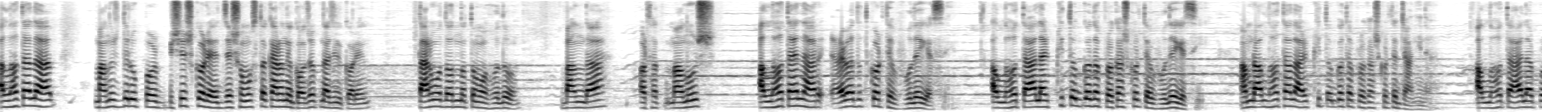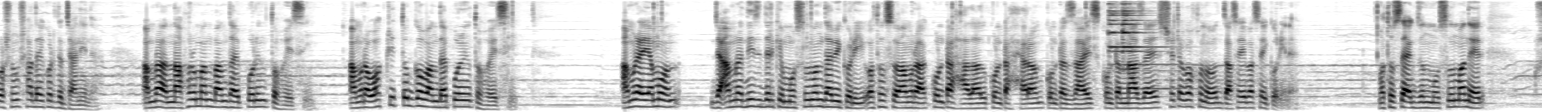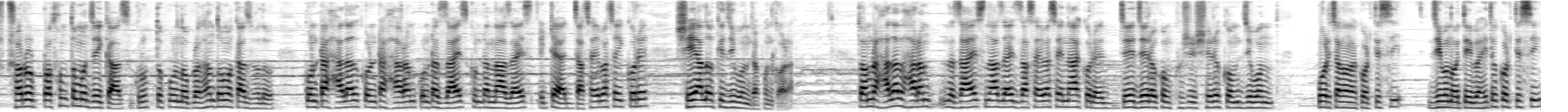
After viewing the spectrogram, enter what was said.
আল্লাহ তালা মানুষদের উপর বিশেষ করে যে সমস্ত কারণে গজব নাজিল করেন, তার মধ্যে অন্যতম হলো বান্দা, অর্থাৎ মানুষ আল্লাহ তাআলার আবাদত করতে ভুলে গেছে। আল্লাহ তাআলার কৃতজ্ঞতা প্রকাশ করতে ভুলে গেছি। আমরা আল্লাহ তাআলার কৃতজ্ঞতা প্রকাশ করতে জানি না। আল্লাহ তাআলার প্রশংসা আদায় করতে জানি না। আমরা নাফরমান বান্দায় পরিণত হয়েছি। আমরা অকৃতজ্ঞ বান্দায় পরিণত হয়েছি। আমরা এমন যে আমরা নিজেদেরকে মুসলমান দাবি করি, অথচ আমরা কোনটা হালাল, কোনটা হারাম, কোনটা জায়েজ, কোনটা না জায়েজ, সেটা কখনো যাচাই বাছাই করি না। অথচ একজন মুসলমানের সর্বপ্রথমতম যেই কাজ, গুরুত্বপূর্ণ প্রধানতম কাজ হলো কোনটা হালাল, কোনটা হারাম, কোনটা জায়েজ, কোনটা না জায়েজ, এটা যাচাই বাছাই করে সেই আলোকে জীবনযাপন করা। তো আমরা হালাল, হারাম, জায়েজ, না জায়েজ যাচাই বাছাই না করে যে যেরকম খুশি সেরকম জীবন পরিচালনা করতেছি, জীবন অতিবাহিত করতেছি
